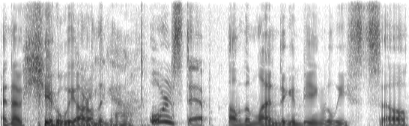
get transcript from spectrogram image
And now here we are on the go. doorstep of them landing and being released. So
